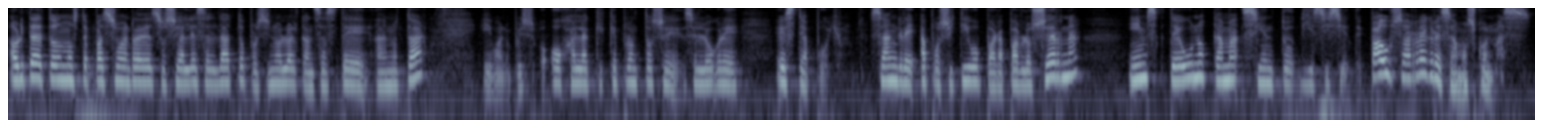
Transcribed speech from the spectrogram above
Ahorita de todos modos te paso en redes sociales el dato por si no lo alcanzaste a anotar. Y bueno, pues ojalá que, que pronto se, se logre este apoyo. Sangre A positivo para Pablo Serna, IMSS T1, cama 117. Pausa, regresamos con más.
